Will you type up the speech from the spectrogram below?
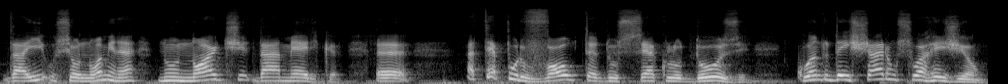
daí o seu nome, né, no norte da América. Uh, até por volta do século XII, quando deixaram sua região,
